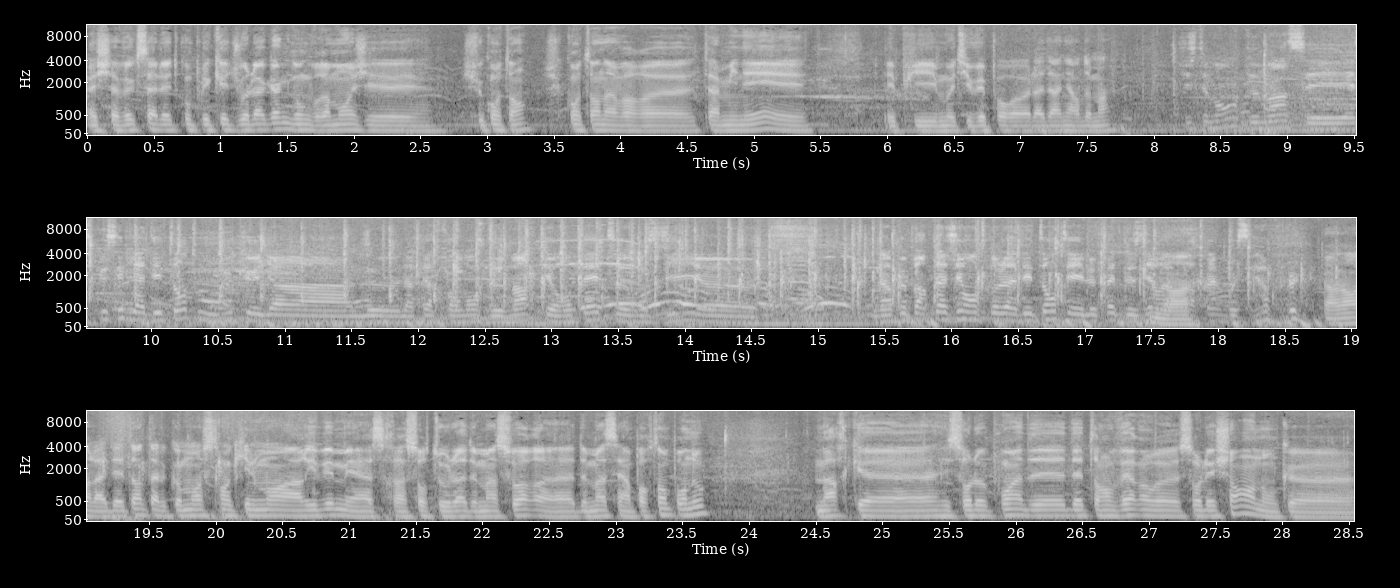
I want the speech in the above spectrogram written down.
et je savais que ça allait être compliqué de jouer la gang, donc vraiment, je suis content. Je suis content d'avoir euh, terminé et, et puis motivé pour euh, la dernière demain. Justement, demain, c'est. Est-ce que c'est de la détente ou vu qu'il y a le- la performance de Marc qui est en tête, on se dit. on est un peu partagé entre la détente et le fait de se dire on va quand même bosser un peu. Non, non, la détente, elle commence tranquillement à arriver, mais elle sera surtout là demain soir. Demain, c'est important pour nous. Marc euh, est sur le point d'être en vert euh, sur les champs, donc euh,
